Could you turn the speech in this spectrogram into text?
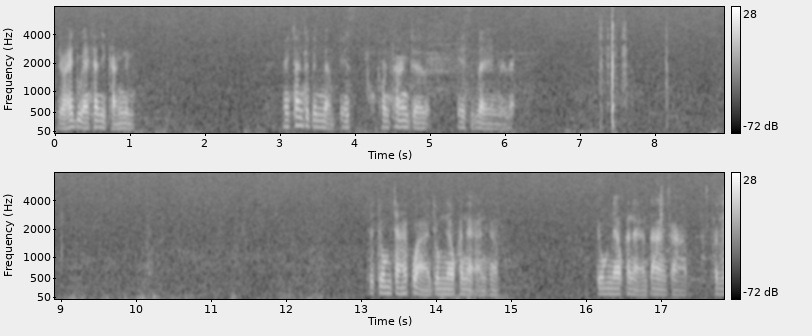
เดี๋ยวให้ดูแอคชั่นอีกครั้งหนึ่งแอคชั่นจะเป็นแบบ S ค่อนข้างจะ S แรงเลยแหละจะจมช้ากว่าจมแนวขนานครับ จมแนวขนานต่างกับสโน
